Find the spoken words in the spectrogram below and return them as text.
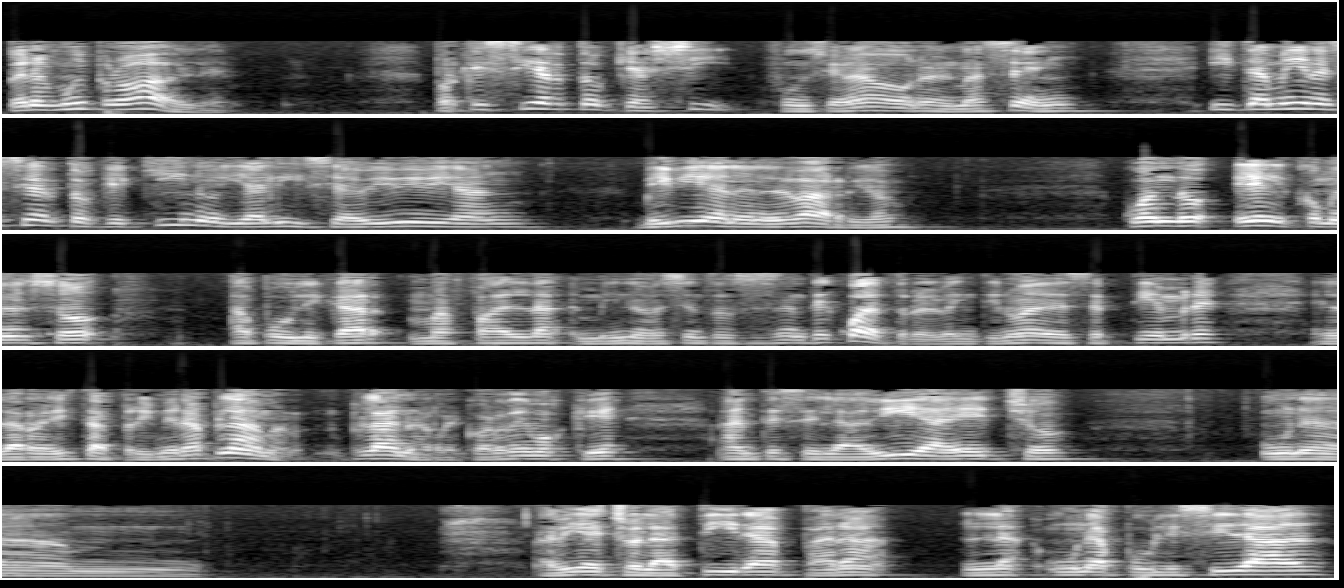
Pero es muy probable, porque es cierto que allí funcionaba un almacén y también es cierto que Quino y Alicia vivían, vivían en el barrio cuando él comenzó a publicar Mafalda en 1964, el 29 de septiembre, en la revista Primera Plana. Recordemos que antes se le había hecho una... Mm, había hecho la tira para una publicidad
